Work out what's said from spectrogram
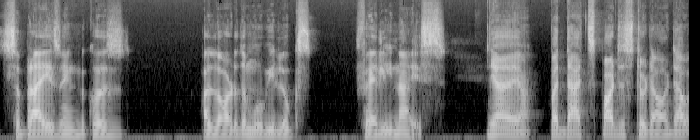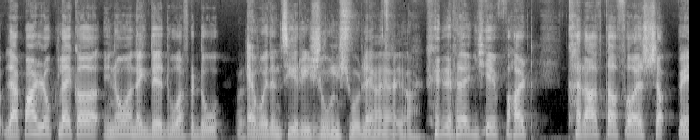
surprising because a lot of the movie looks fairly nice. Yeah, yeah, yeah. But that part just stood out. That, that part looked like a, you know, like they do have to do emergency reshoot. Reshoot, Like, yeah, yeah, yeah. like ये part खराब था first shot पे.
